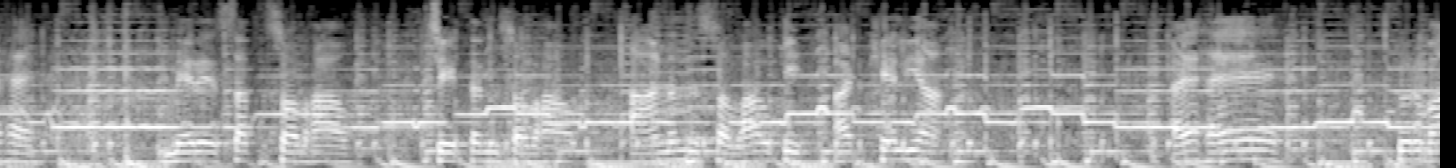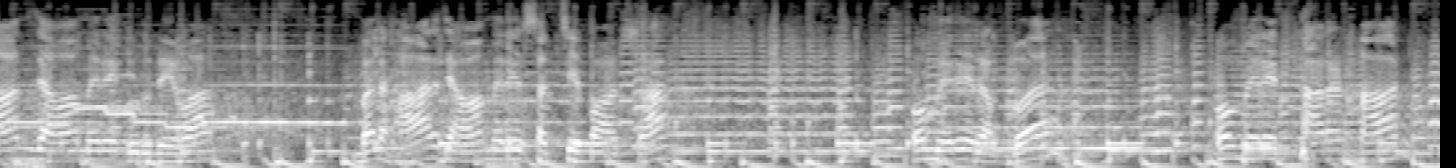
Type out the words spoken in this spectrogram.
माधुर्य है? मेरे सत स्वभाव, चेतन स्वभाव, आनंद स्वभाव की अटखेलियाँ है, कुर्बान जावा मेरे गुरुदेवा, बलहार जावा मेरे सच्चे पातशाह। ओ मेरे रब्ब ओ मेरे तारणहार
